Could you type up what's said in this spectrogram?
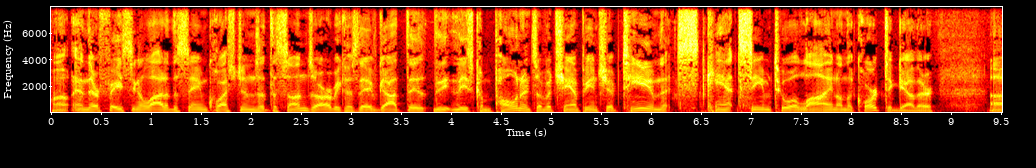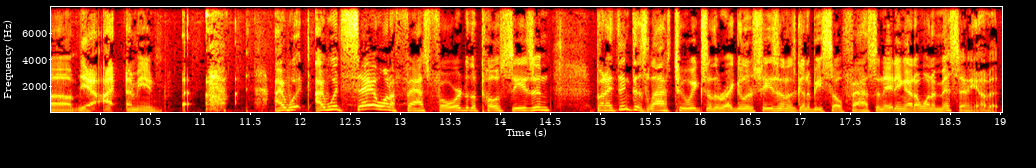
uh, and they're facing a lot of the same questions that the Suns are because they've got the, the, these components of a championship team that can't seem to align on the court together. Um, yeah, I, I mean, I would I would say I want to fast forward to the postseason, but I think this last two weeks of the regular season is going to be so fascinating. I don't want to miss any of it.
